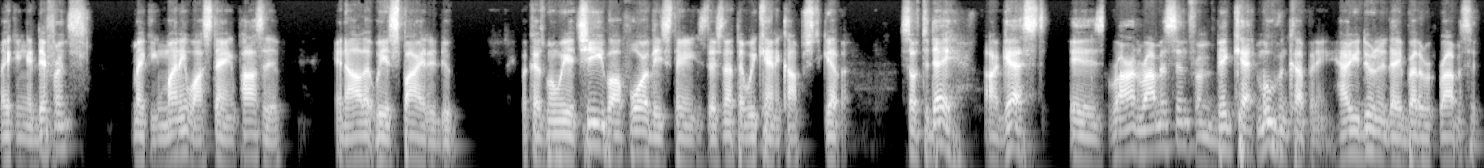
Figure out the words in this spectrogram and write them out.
making a difference, making money while staying positive in all that we aspire to do. Because when we achieve all four of these things, there's nothing we can't accomplish together. So today, our guest is Ron Robinson from Big Kat Moving Company. How are you doing today, Brother Robinson?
